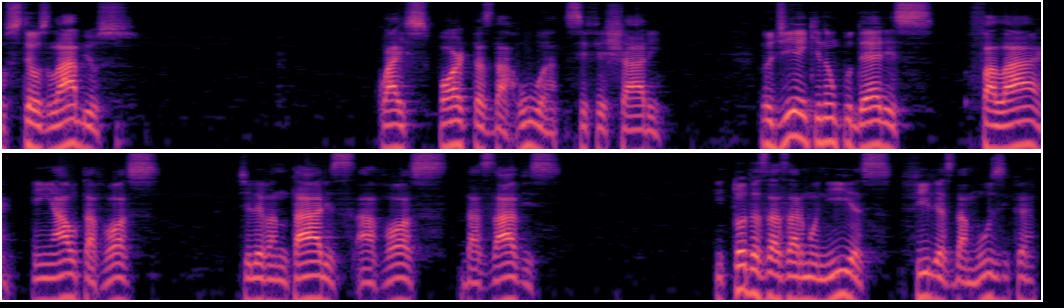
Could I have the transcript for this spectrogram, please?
os teus lábios, quais portas da rua se fecharem. No dia em que não puderes falar em alta voz, te levantares a voz das aves, e todas as harmonias, filhas da música,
